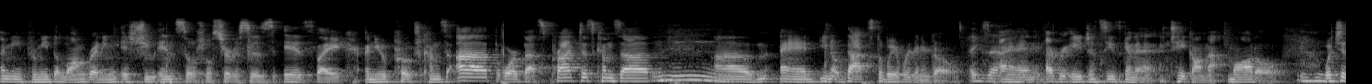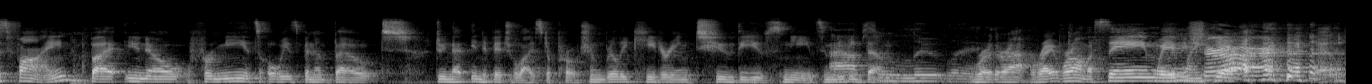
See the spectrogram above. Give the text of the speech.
I mean, for me, the long running issue in social services is like a new approach comes up or best practice comes up, um, and you know that's the way we're gonna go. Exactly. And every agency is gonna take on that model, which is fine. But you know, for me, it's always been about doing that individualized approach and really catering to the youth's needs and meeting them where they're at. Right? We're on the same wavelength We sure here. are.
